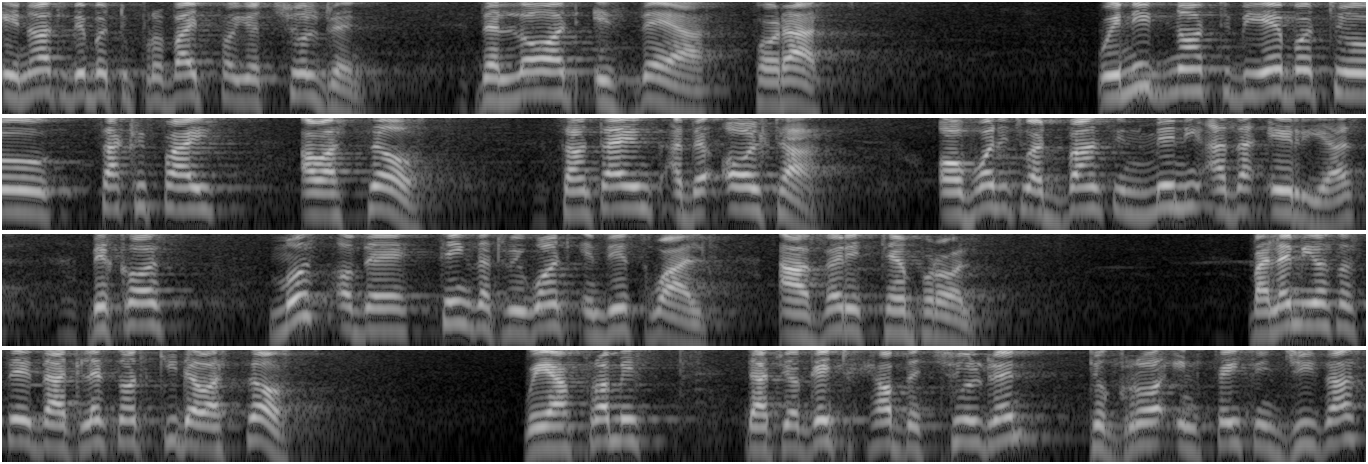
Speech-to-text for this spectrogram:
in order to be able to provide for your children. The Lord is there for us. We need not to be able to sacrifice ourselves, sometimes at the altar of wanting to advance in many other areas, because most of the things that we want in this world are very temporal. But let me also say that let's not kid ourselves. We have promised that we are going to help the children to grow in faith in Jesus.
